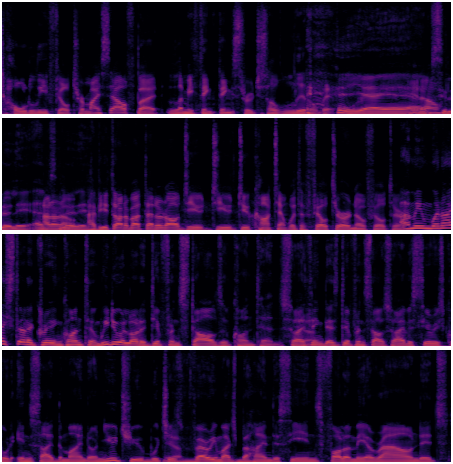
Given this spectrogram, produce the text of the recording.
totally filter myself. But let me think things through just a little bit. More, Yeah, yeah, yeah, you know? absolutely, I don't absolutely. know. Have you thought about that at all? Do you do you do content with a filter or no filter? I mean, when I started creating content, we do a lot of different styles of content. So I think there's different styles. So I have a series called Inside the Mind on YouTube, which is very much behind the scenes. Follow me around. It's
